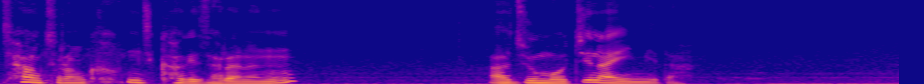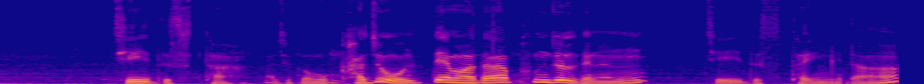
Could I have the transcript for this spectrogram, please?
창처럼 큼직하게 자라는 아주 멋진 아이입니다. 제이드 스타. 아주 그뭐 가져올 때마다 품절되는 제이드 스타입니다.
